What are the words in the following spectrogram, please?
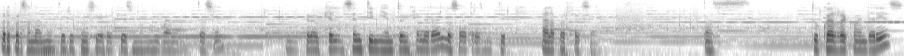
pero personalmente yo considero que es una muy buena adaptación. Creo que el sentimiento en general lo sabe transmitir a la perfección. Entonces, ¿Tú cuál recomendarías?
